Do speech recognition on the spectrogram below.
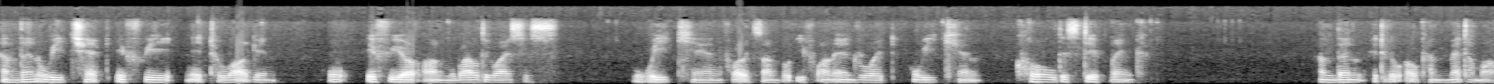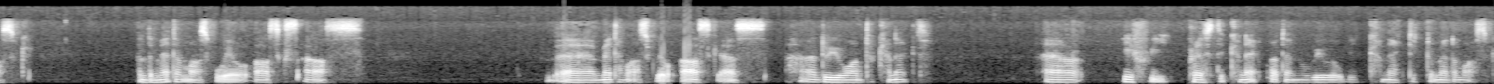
And then we check if we need to log in. If we are on mobile devices we can for example if on android we can call this deep link and then it will open MetaMask. And the MetaMask will ask us uh, MetaMask will ask us how do you want to connect? Uh, if we press the connect button we will be connected to MetaMask.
